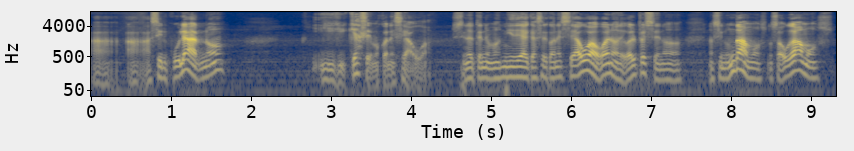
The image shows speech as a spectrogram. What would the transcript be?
a, circular, ¿no? ¿Y qué hacemos con ese agua? Si no tenemos ni idea qué hacer con ese agua, bueno, de golpe se nos, nos inundamos, nos ahogamos.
